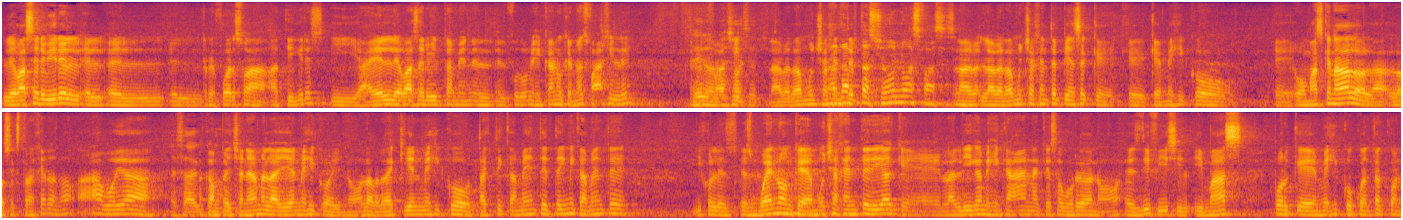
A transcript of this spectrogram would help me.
le va a servir el, el- el- el refuerzo a, a Tigres y a él le va a servir también el, el fútbol mexicano, que no es fácil, ¿eh? Sí, no fácil. fácil. La verdad, mucha La gente, adaptación no es fácil. sí. la, la verdad, mucha gente piensa que, que- que México, eh, o más que nada lo- la- los extranjeros, ¿no? Ah, voy a, a campechaneármela ahí en México. Y no, la verdad, aquí en México, tácticamente, técnicamente, híjole, es, es bueno, aunque mucha gente diga que la liga mexicana, que es aburrida, no, es difícil. Y más porque México cuenta con,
